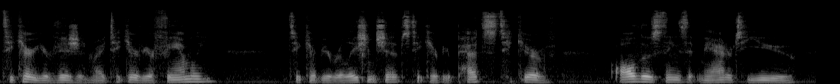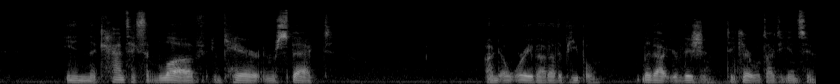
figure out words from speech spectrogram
Take care of your vision, right? Take care of your family take care of your relationships, take care of your pets, take care of all those things that matter to you in the context of love and care and respect. And don't worry about other people. Live out your vision. Take care. We'll talk to you again soon.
